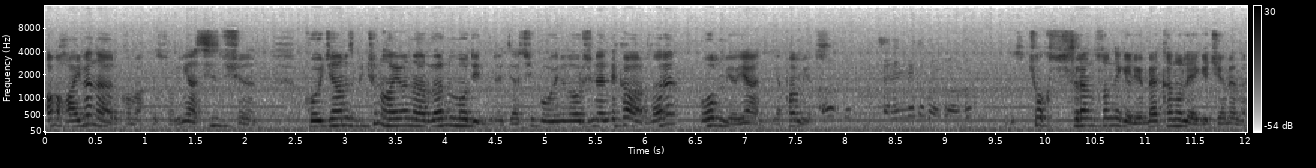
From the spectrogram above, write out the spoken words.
Ama hayvan ağırı koymakta sorun yani siz düşünün koyacağımız bütün hayvan ağırlarını mod indireceğiz çünkü oyunun orijinaldeki ağırları olmuyor yani yapamıyoruz. Senin ne kadar kaldı? Çok sıranın sonuna geliyorum ben kanolaya geçiyorum hemen.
